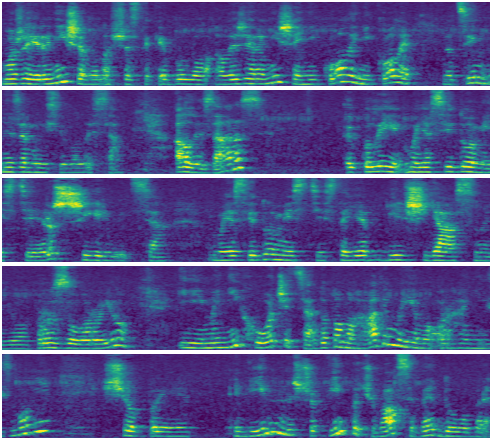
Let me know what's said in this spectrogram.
може і раніше воно щось таке було, але ж я раніше ніколи, ніколи над цим не замислювалася. Але зараз коли моя свідомість розширюється, моя свідомість стає більш ясною, прозорою, і мені хочеться допомагати моєму організмові, щоб е, він, щоб він почував себе добре.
